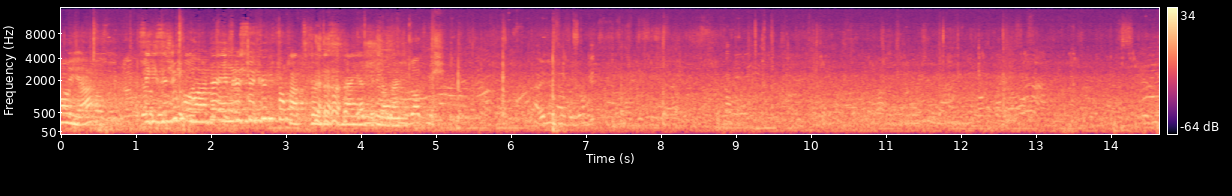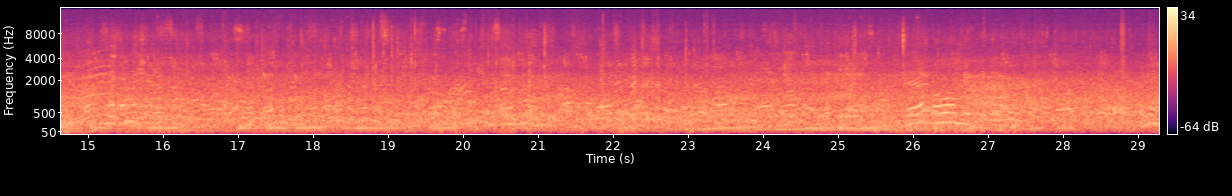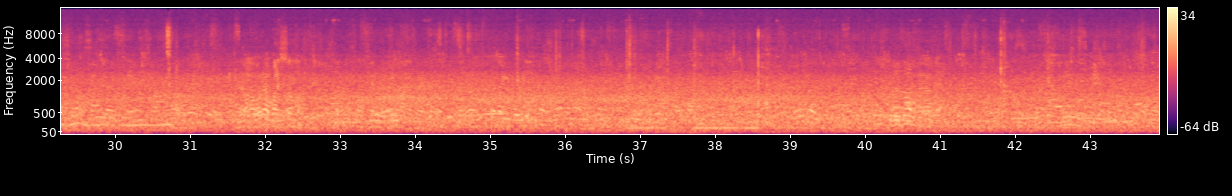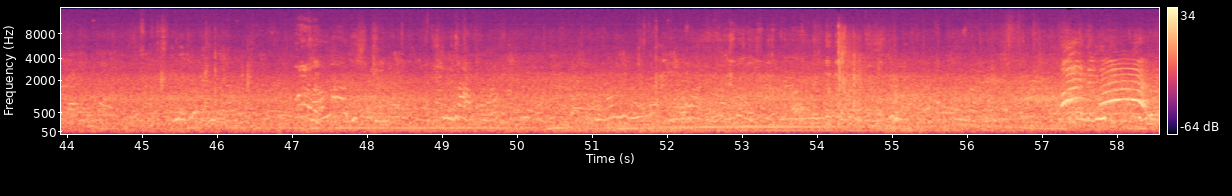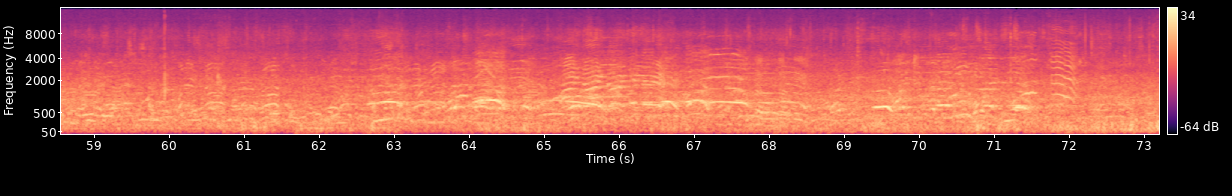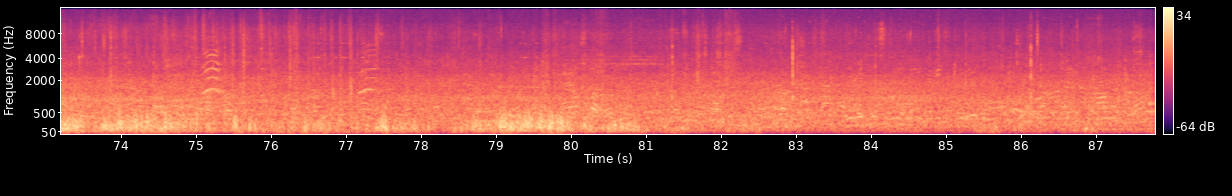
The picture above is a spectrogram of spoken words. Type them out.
Konya. 8. kulvarda Emre Sökük Tokat bölgesinden yarışıyorlar. 160. Ne diyorsunuz hocam? paixão.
